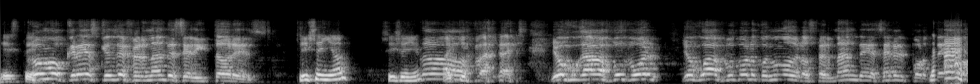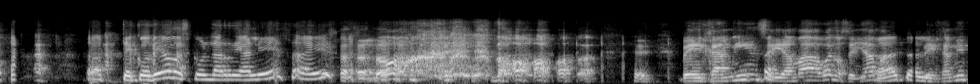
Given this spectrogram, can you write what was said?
Este. ¿Cómo crees que es de Fernández Editores? Sí, señor. Sí, señor. No, yo jugaba fútbol, yo jugaba fútbol con uno de los Fernández, era el portero. Te codeabas con la realeza, ¿eh? No, no. Benjamín se llamaba, bueno, se llama Ándale. Benjamín,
